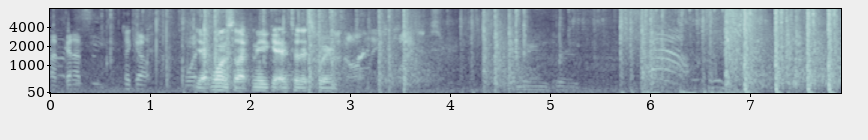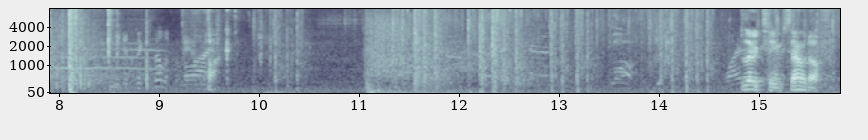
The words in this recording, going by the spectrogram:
I'm gonna pick up. one- Yeah, one sec. I need to get into this room. Fuck. Blue team, sound off.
